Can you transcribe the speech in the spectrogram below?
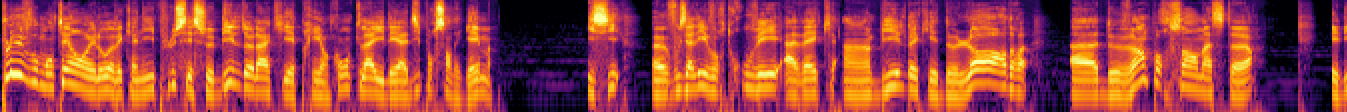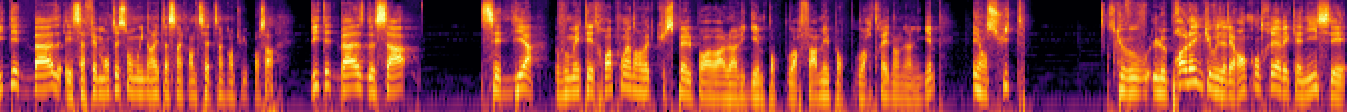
plus vous montez en Hello avec Annie, plus c'est ce build là qui est pris en compte. Là, il est à 10% des games. Ici, euh, vous allez vous retrouver avec un build qui est de l'ordre euh, de 20% en master. Et l'idée de base, et ça fait monter son win rate à 57-58%, l'idée de base de ça, c'est de dire, vous mettez 3 points dans votre Q-Spell pour avoir l'early game, pour pouvoir farmer, pour pouvoir trade dans l'early game. Et ensuite, le problème que vous allez rencontrer avec Annie, c'est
